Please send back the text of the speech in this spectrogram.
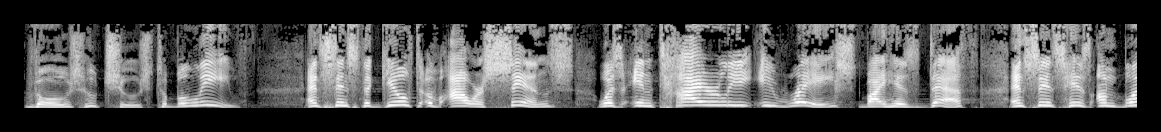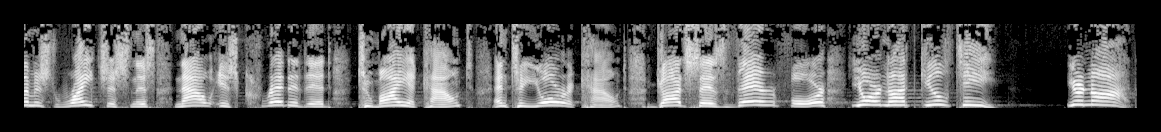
those who choose to believe. And since the guilt of our sins was entirely erased by his death, and since his unblemished righteousness now is credited to my account and to your account, God says, therefore, you're not guilty. You're not.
